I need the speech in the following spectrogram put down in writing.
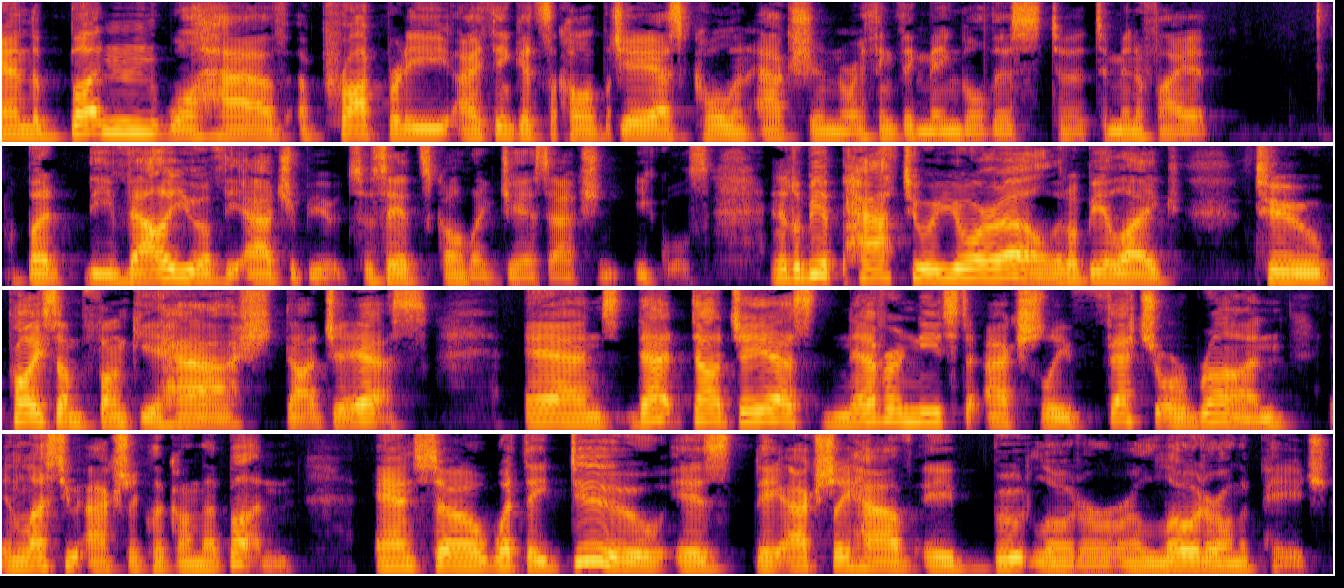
and the button will have a property. I think it's called JS colon action, or I think they mangle this to, to minify it. but the value of the attribute, so say it's called like JS action equals, and it'll be a path to a URL. It'll be like to probably some funky hash.js. And that .js never needs to actually fetch or run unless you actually click on that button. And so what they do is they actually have a bootloader or a loader on the page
